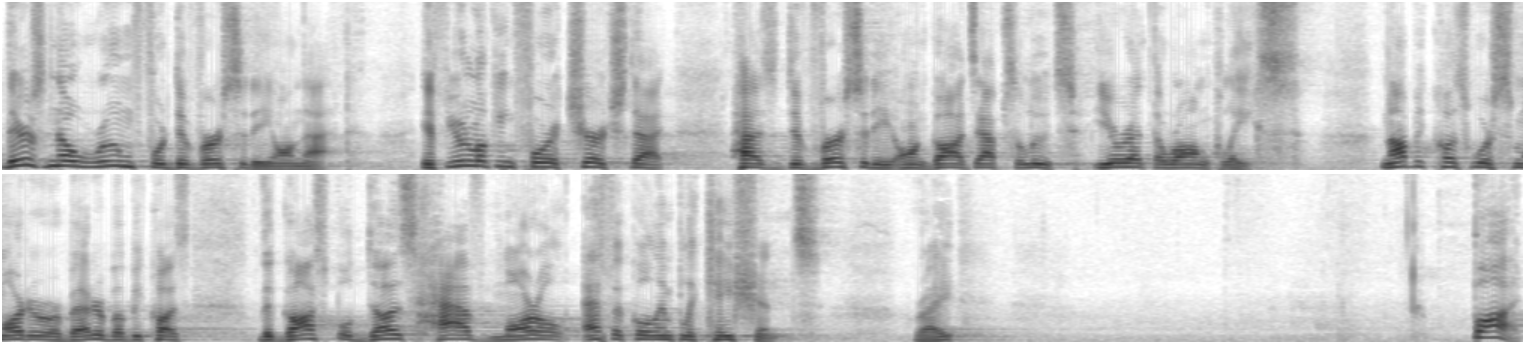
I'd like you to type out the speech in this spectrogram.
there's no room for diversity on that. If you're looking for a church that has diversity on God's absolutes, you're at the wrong place. Not because we're smarter or better, but because the gospel does have moral, ethical implications, right? But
